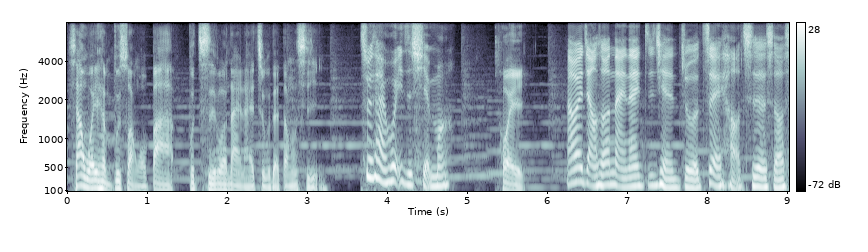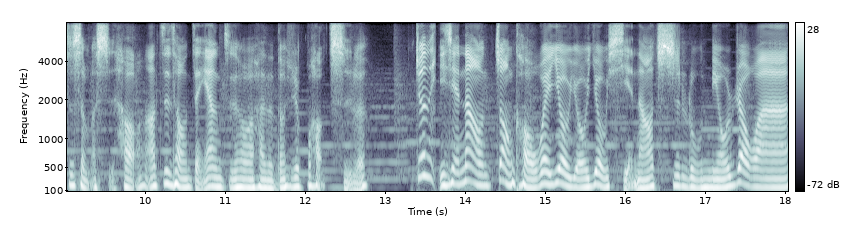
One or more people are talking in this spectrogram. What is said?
像我也很不爽，我爸不吃我奶奶煮的东西，所以他也会一直咸吗？会，他会讲说奶奶之前煮的最好吃的时候是什么时候，然后自从怎样之后，他的东西就不好吃了。就是以前那种重口味又油又咸，然后吃卤牛肉啊，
